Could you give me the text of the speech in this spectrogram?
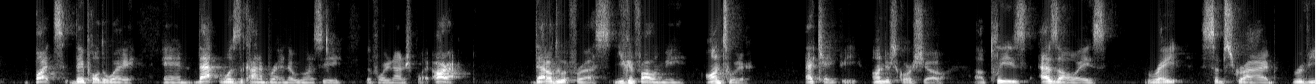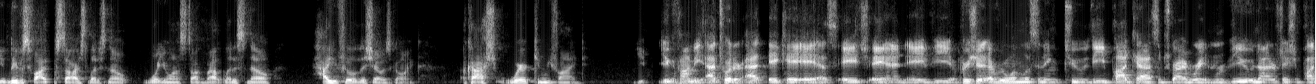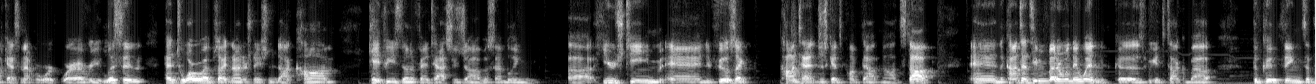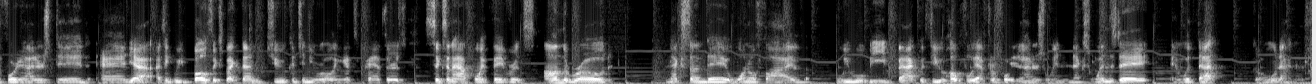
but they pulled away and that was the kind of brand that we want to see the 49ers play. All right. That'll do it for us. You can follow me on Twitter at KP underscore show. Uh, please, as always, rate, subscribe, review, leave us five stars. Let us know what you want us to talk about. Let us know how you feel the show is going. Akash, where can we find you? Can find me at Twitter at AKASHANAV. Appreciate everyone listening to the podcast. Subscribe, rate, and review Niners Nation Podcast Network wherever you listen. Head to our website, NinersNation.com. KP's done a fantastic job assembling a huge team, and it feels like content just gets pumped out nonstop. And the content's even better when they win because we get to talk about the good things that the 49ers did. And yeah, I think we both expect them to continue rolling against the Panthers. Six and a half point favorites on the road next Sunday, 105. We will be back with you hopefully after a 49ers win next Wednesday. And with that, go Niners.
